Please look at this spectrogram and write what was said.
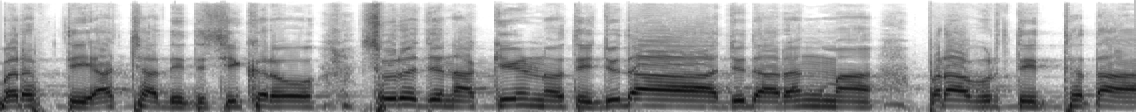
બરફથી આચ્છાદિત શિખરો, સૂરજના કિરણોથી જુદા જુદા રંગમાં પરાવૃત્તિત થતા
